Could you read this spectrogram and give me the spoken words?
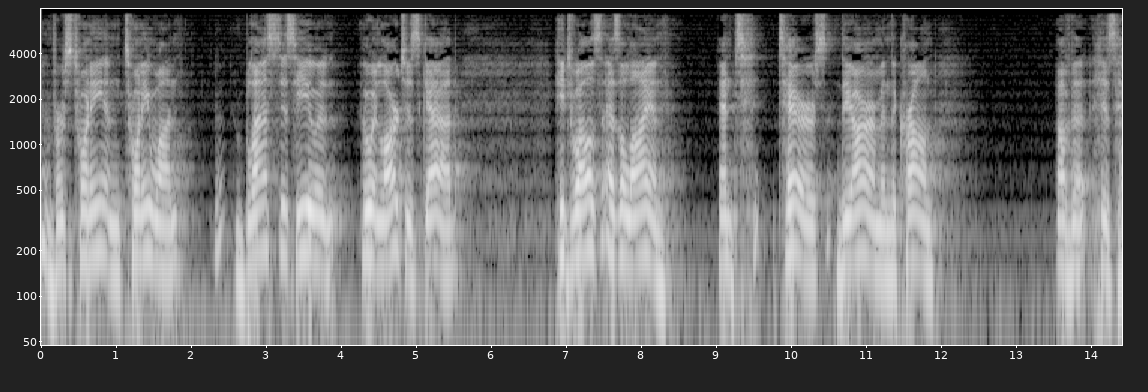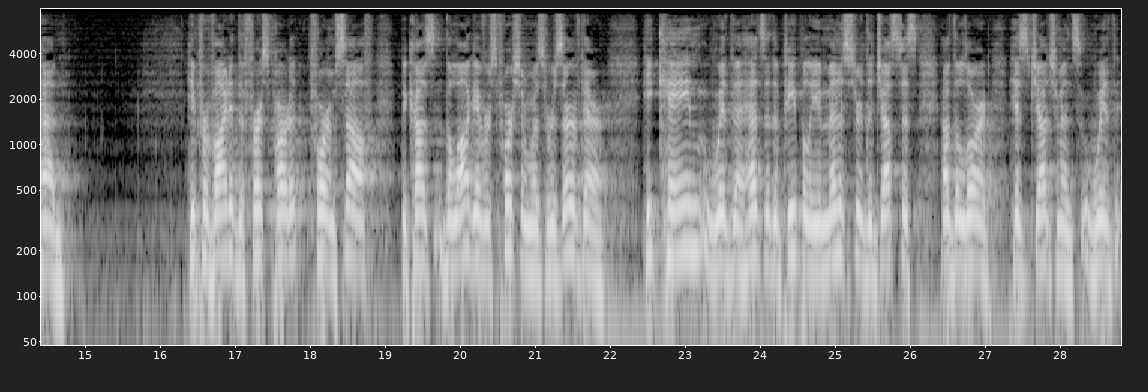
verse 20 and 21, blessed is he who, who enlarges Gad. He dwells as a lion and t- tears the arm and the crown of the, his head. He provided the first part for himself because the lawgiver's portion was reserved there. He came with the heads of the people. He administered the justice of the Lord, his judgments with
